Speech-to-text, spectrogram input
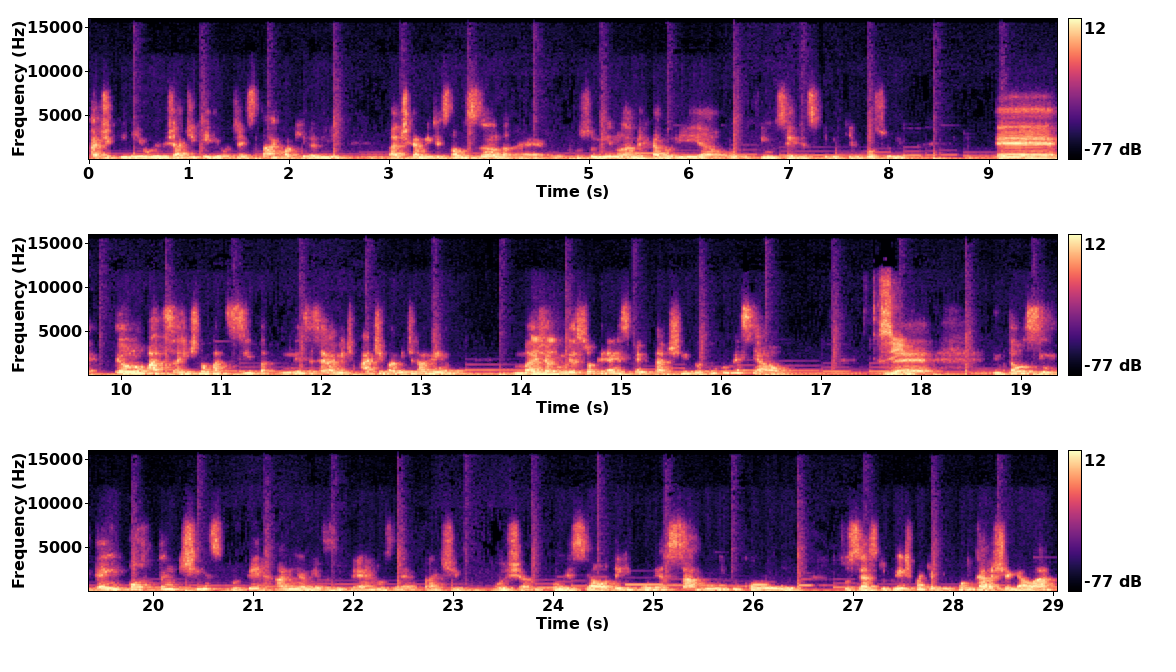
adquiriu, ele já adquiriu, já está com aquilo ali, praticamente ele está usando, é, consumindo a mercadoria, ou enfim, o serviço que ele, que ele consumiu. É, eu não a gente não participa necessariamente ativamente da venda, mas uhum. já começou a criar expectativas no comercial. Sim. Né? Então, assim, é importantíssimo ter alinhamentos internos, né? Para, tipo, poxa, o comercial tem que conversar muito com sucesso do cliente, para quê? Porque quando o cara chegar lá,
